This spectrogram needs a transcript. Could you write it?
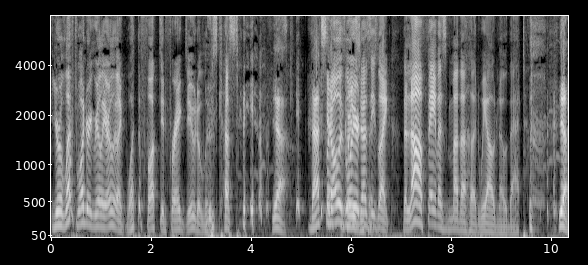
you're left wondering really early, like, what the fuck did Frank do to lose custody? of yeah that's like and all his lawyer does, thing. he's like, the law favors motherhood. We all know that. yeah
